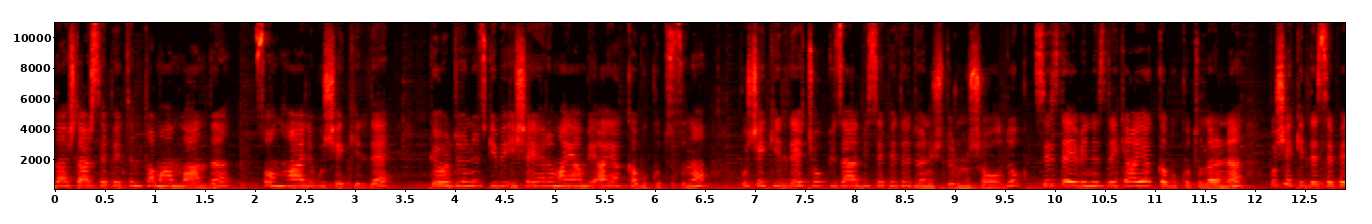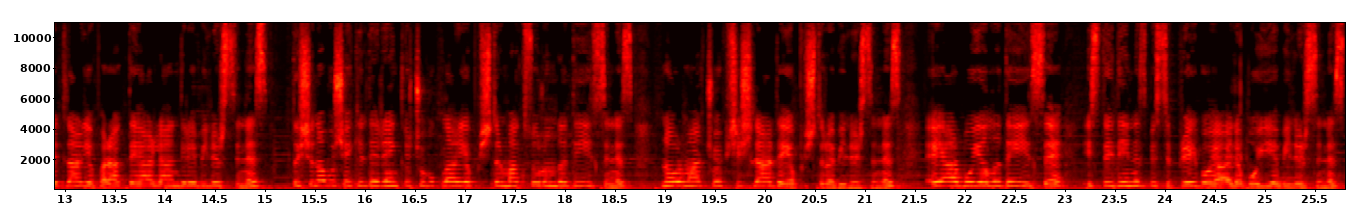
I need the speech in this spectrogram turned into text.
Arkadaşlar sepetim tamamlandı. Son hali bu şekilde. Gördüğünüz gibi işe yaramayan bir ayakkabı kutusunu bu şekilde çok güzel bir sepete dönüştürmüş olduk. Siz de evinizdeki ayakkabı kutularını bu şekilde sepetler yaparak değerlendirebilirsiniz. Dışına bu şekilde renkli çubuklar yapıştırmak zorunda değilsiniz. Normal çöp şişler de yapıştırabilirsiniz. Eğer boyalı değilse istediğiniz bir sprey boyayla boyayabilirsiniz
